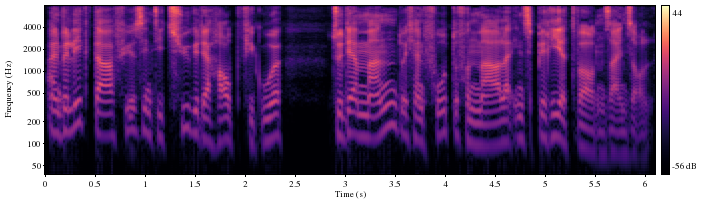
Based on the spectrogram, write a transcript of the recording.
Ein Beleg dafür sind die Züge der Hauptfigur, zu der Mann durch ein Foto von Mahler inspiriert worden sein soll.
